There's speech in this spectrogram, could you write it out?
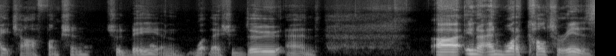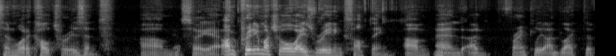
HR function should be and what they should do, and uh, you know, and what a culture is and what a culture isn't. Um, so yeah, I'm pretty much always reading something, um, yep. and frankly, I'd like to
